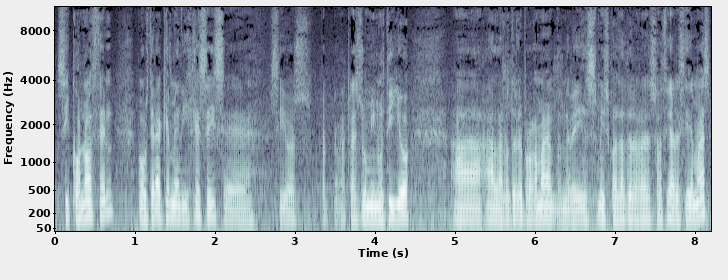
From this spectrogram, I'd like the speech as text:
si conocen. Me gustaría que me dijeseis, eh, si os pasáis un minutillo a, las notas del programa donde veis mis contactos de redes sociales y demás,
